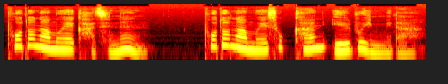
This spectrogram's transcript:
포도나무의 가지는 포도나무에 속한 일부입니다.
